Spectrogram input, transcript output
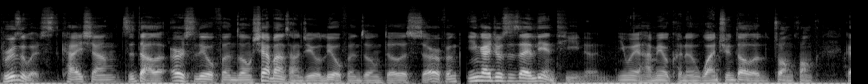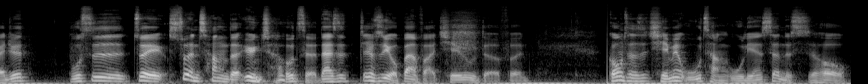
Bruce 开箱只打了二十六分钟，下半场只有六分钟，得了十二分，应该就是在练体能，因为还没有可能完全到了状况，感觉不是最顺畅的运筹者，但是就是有办法切入得分。工程师前面五场五连胜的时候，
